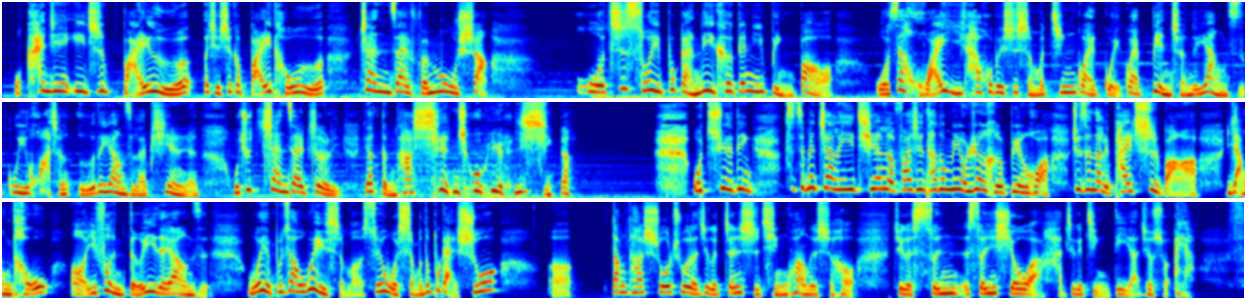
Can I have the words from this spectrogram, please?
我看见一只白鹅，而且是个白头鹅，站在坟墓上。”我之所以不敢立刻跟你禀报哦，我在怀疑他会不会是什么精怪鬼怪变成的样子，故意化成鹅的样子来骗人。我就站在这里，要等他现出原形啊！我确定在这边站了一天了，发现他都没有任何变化，就在那里拍翅膀啊，仰头哦，一副很得意的样子。我也不知道为什么，所以我什么都不敢说呃。当他说出了这个真实情况的时候，这个孙孙修啊，这个景帝啊，就说：“哎呀，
